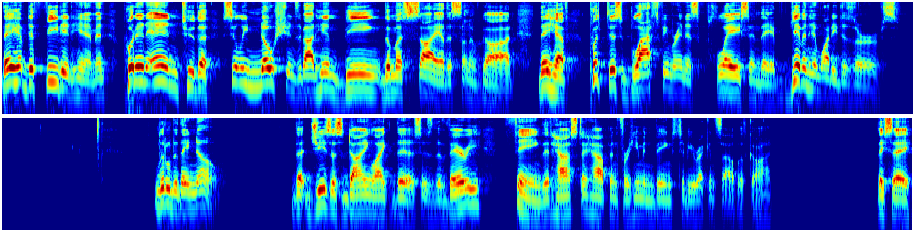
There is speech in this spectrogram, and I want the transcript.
They have defeated him and put an end to the silly notions about him being the Messiah, the Son of God. They have put this blasphemer in his place and they have given him what he deserves. Little do they know that Jesus dying like this is the very thing that has to happen for human beings to be reconciled with God. They say,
